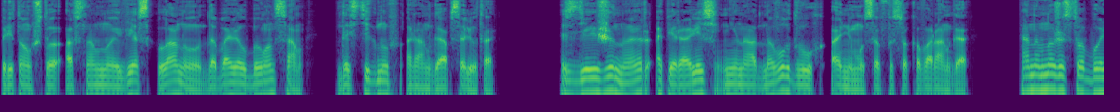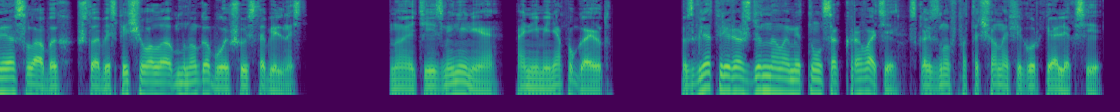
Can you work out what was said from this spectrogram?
при том, что основной вес клану добавил бы он сам, достигнув ранга Абсолюта. Здесь же Нойер опирались не на одного-двух анимусов высокого ранга, а на множество более слабых, что обеспечивало много большую стабильность. Но эти изменения, они меня пугают. Взгляд перерожденного метнулся к кровати, скользнув по точенной фигурке Алексии.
